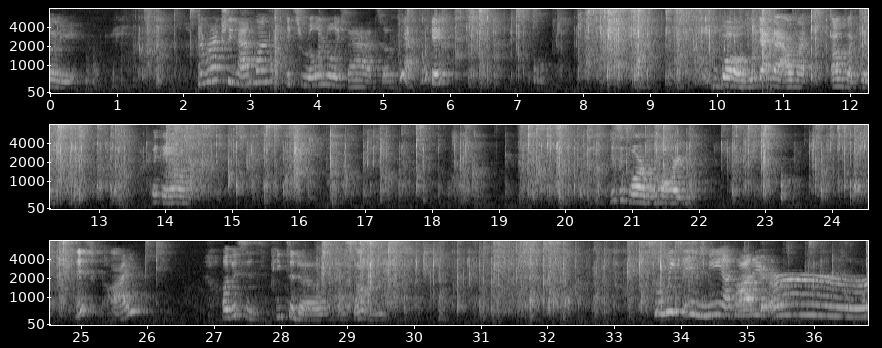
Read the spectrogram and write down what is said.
funny. Never actually had one. It's really, really sad. So yeah, okay. Whoa, look at that. I was like, I was like this. Okay, um, This is horrible hard. This pie? Oh, this is pizza dough or something. in me. I thought it hurt.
